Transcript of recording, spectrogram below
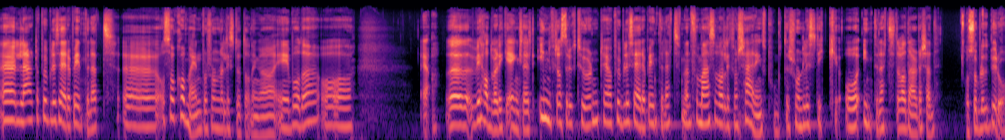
Eh, lært å publisere på internett, eh, og så kom jeg inn på journalistutdanninga i Bodø. og ja, Vi hadde vel ikke egentlig helt infrastrukturen til å publisere på internett, men for meg så var det liksom skjæringspunktet journalistikk og internett. Det var der det skjedde. Og så ble det byrå?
